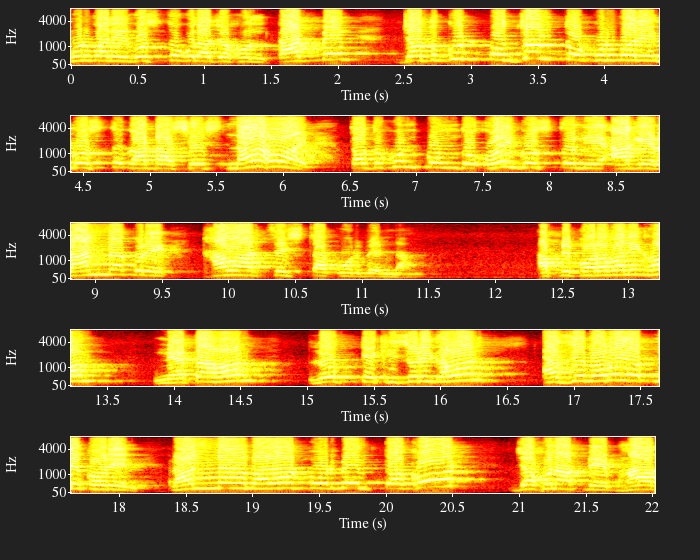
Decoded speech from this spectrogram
কুরবানির গোস্তগুলা যখন কাটবেন, যতক্ষণ পর্যন্ত কুরবানির গোস্ত কাটা শেষ না হয়, ততক্ষণ পর্যন্ত ওই গোস্ত নিয়ে আগে রান্না করে খাওয়ার চেষ্টা করবেন না। আপনি পরমাণিক হন, নেতা হন, লোককে খিচুড়ি খাওয়ান, আর যেভাবেই আপনি করেন, রান্না বাড়া করবেন তখন, যখন আপনি ভাগ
